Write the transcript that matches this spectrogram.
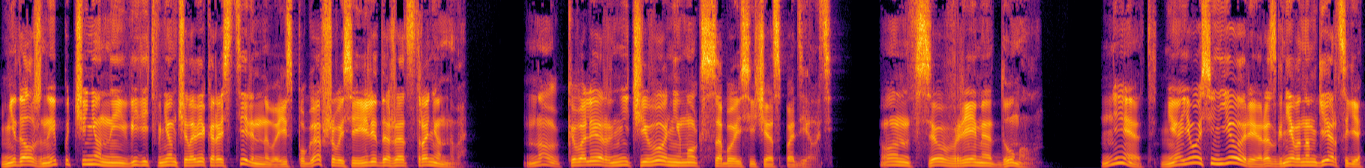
Не должны подчиненные видеть в нем человека растерянного, испугавшегося или даже отстраненного. Но кавалер ничего не мог с собой сейчас поделать. Он все время думал. Нет, не о его сеньоре, разгневанном герцоге,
